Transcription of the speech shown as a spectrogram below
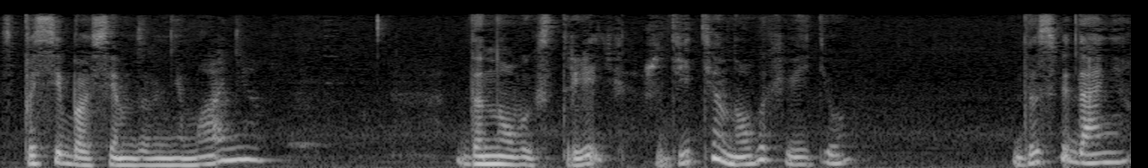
Спасибо всем за внимание. До новых встреч. Ждите новых видео. До свидания.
